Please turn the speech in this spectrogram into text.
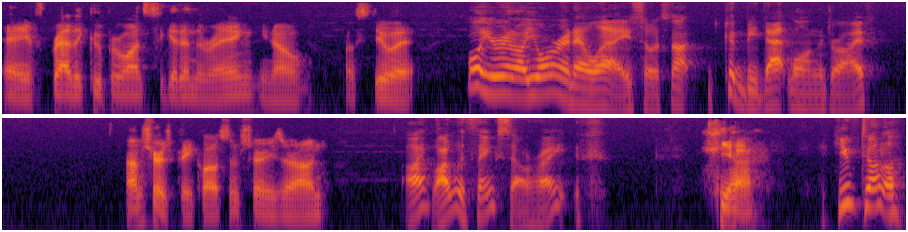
hey, if Bradley Cooper wants to get in the ring, you know, let's do it. Well, you're in you are in L.A., so it's not it couldn't be that long a drive. I'm sure it's pretty close. I'm sure he's around. I I would think so, right? yeah. You've done a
